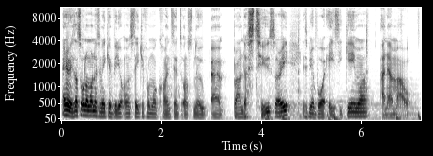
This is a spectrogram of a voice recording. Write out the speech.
Anyways, that's all I wanted to make a video on. Stay tuned for more content on Snow um, Brown 2. Sorry, it's been a boy AC Gamer, and I'm out.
